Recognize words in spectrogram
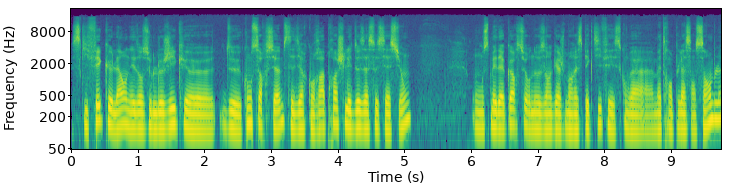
Ce qui fait que là, on est dans une logique euh, de consortium, c'est-à-dire qu'on rapproche les deux associations, on se met d'accord sur nos engagements respectifs et ce qu'on va mettre en place ensemble.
